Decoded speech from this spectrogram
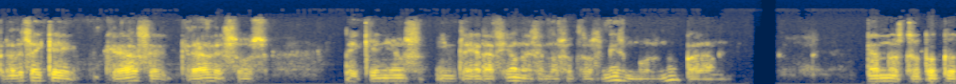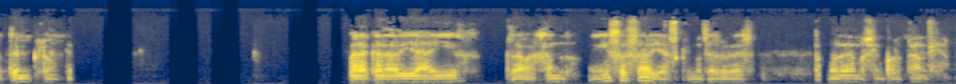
Pero a veces hay que crearse, crear esos pequeños integraciones en nosotros mismos, ¿no? Para crear nuestro propio templo para cada día ir trabajando en esas áreas que muchas veces no le damos importancia.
